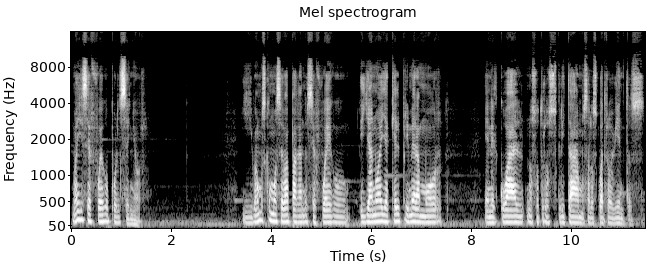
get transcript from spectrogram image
no hay ese fuego por el Señor. Y vamos como se va apagando ese fuego y ya no hay aquel primer amor en el cual nosotros gritábamos a los cuatro vientos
